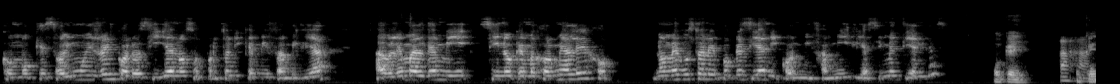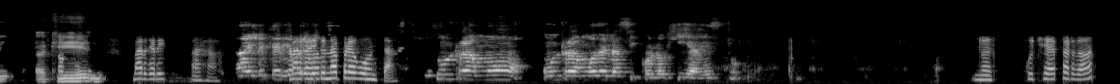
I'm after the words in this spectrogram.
Como que soy muy rencorosilla, no soporto ni que mi familia hable mal de mí, sino que mejor me alejo. No me gusta la hipocresía ni con mi familia, ¿sí me entiendes? Ok. Ajá. Aquí. Margarita, ajá. Ay, le quería Margarita, una pregunta. Es un ramo, un ramo de la psicología esto. No escuché, perdón.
